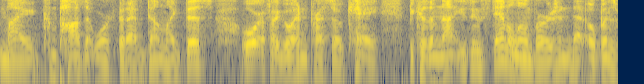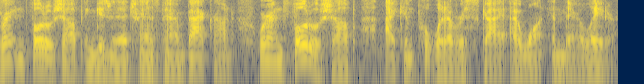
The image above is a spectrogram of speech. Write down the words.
my composite work that I've done like this. Or if I go ahead and press OK, because I'm not using standalone version, that opens right in Photoshop and gives me that transparent background. Where in Photoshop, I can put whatever sky I want in there later.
